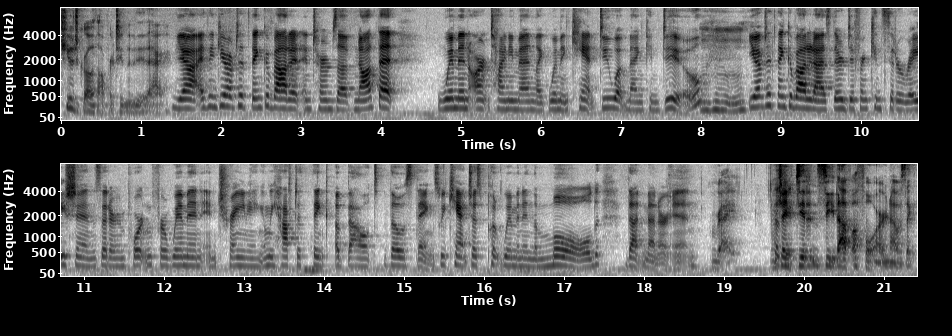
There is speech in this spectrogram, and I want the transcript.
huge growth opportunity there. Yeah, I think you have to think about it in terms of not that women aren't tiny men, like women can't do what men can do. Mm-hmm. You have to think about it as there are different considerations that are important for women in training, and we have to think about those things. We can't just put women in the mold that men are in. Right. Which I didn't see that before. And I was like,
